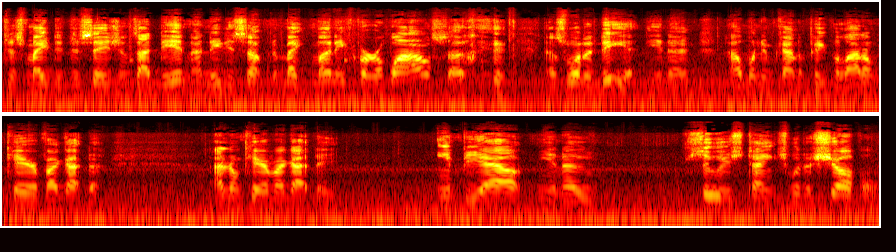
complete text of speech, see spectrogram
just made the decisions I did, and I needed something to make money for a while, so that's what I did. You know, I want them kind of people. I don't care if I got to, I don't care if I got to empty out, you know, sewage tanks with a shovel.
